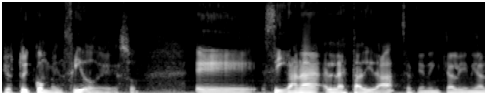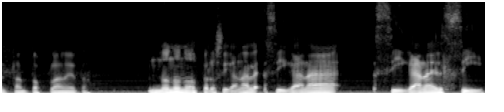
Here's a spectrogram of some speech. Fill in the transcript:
Yo estoy convencido de eso. Eh, si gana la estadidad, Se tienen que alinear tantos planetas. no, no, no, pero si gana, si gana, si gana el sí,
